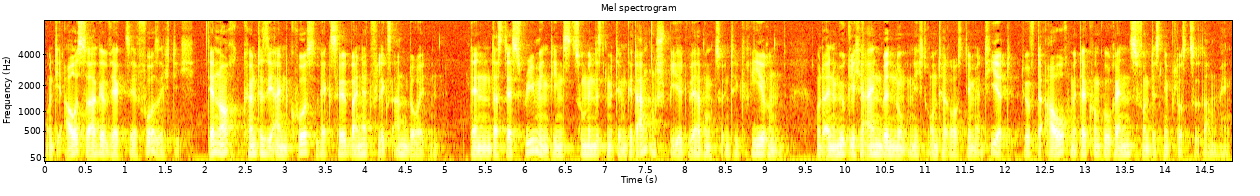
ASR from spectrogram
und die Aussage wirkt sehr vorsichtig. Dennoch könnte sie einen Kurswechsel bei Netflix andeuten. Denn dass der Streamingdienst zumindest mit dem Gedanken spielt, Werbung zu integrieren, und eine mögliche Einbindung nicht rundheraus dementiert, dürfte auch mit der Konkurrenz von Disney Plus zusammenhängen.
